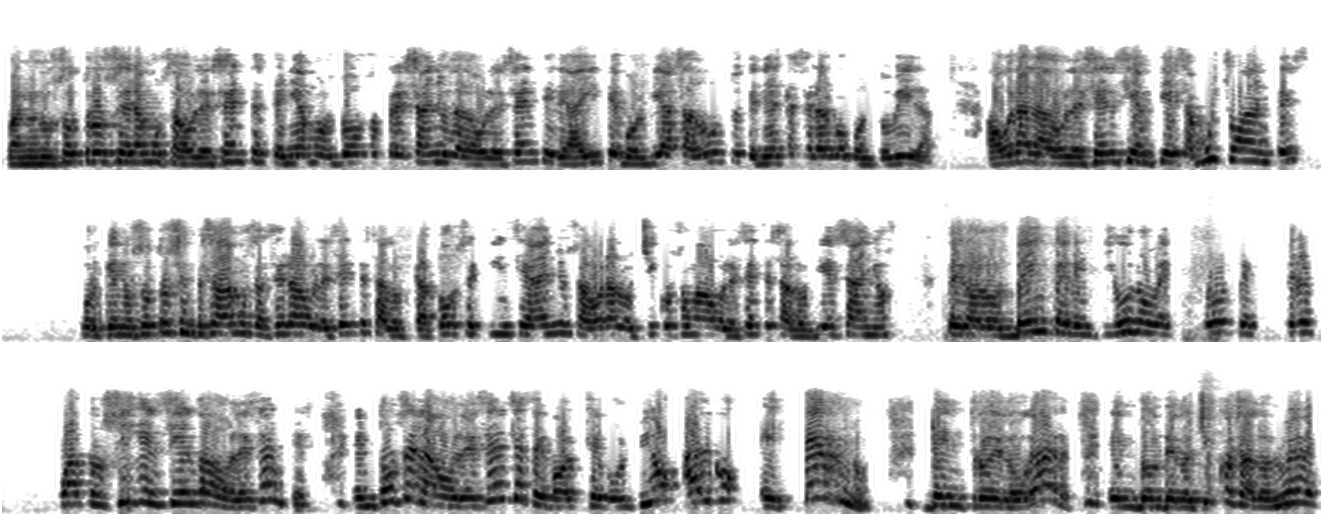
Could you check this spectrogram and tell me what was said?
Cuando nosotros éramos adolescentes, teníamos dos o tres años de adolescente y de ahí te volvías adulto y tenías que hacer algo con tu vida. Ahora la adolescencia empieza mucho antes, porque nosotros empezábamos a ser adolescentes a los 14, 15 años, ahora los chicos son adolescentes a los 10 años, pero a los 20, 21, 22, 23, siguen siendo adolescentes. Entonces la adolescencia se, volvió algo eterno dentro del hogar, en donde los chicos a los 9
